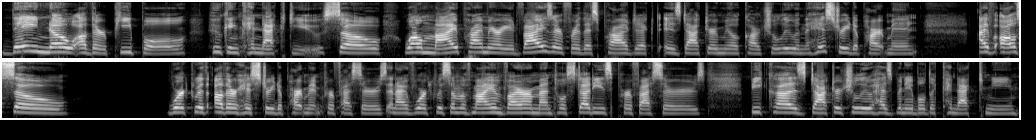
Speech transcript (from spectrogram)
they know other people who can connect you. So, while my primary advisor for this project is Dr. Amílcar Challú in the history department, I've also worked with other history department professors and I've worked with some of my environmental studies professors because Dr. Challú has been able to connect me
